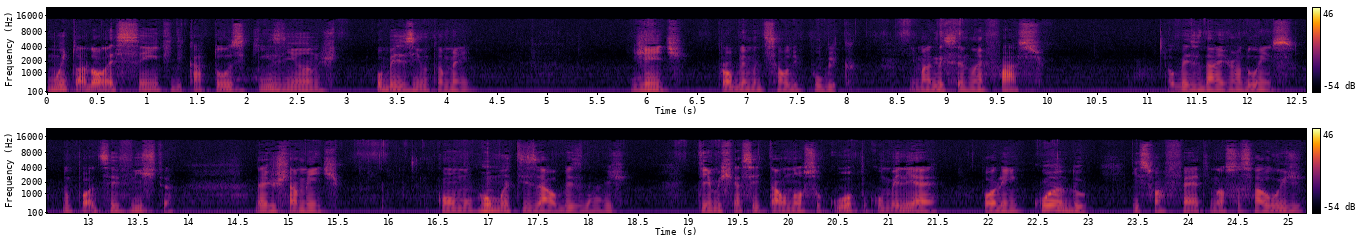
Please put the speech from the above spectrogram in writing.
muito adolescente de 14, 15 anos obesinho também. Gente, problema de saúde pública. Emagrecer não é fácil. Obesidade é uma doença não pode ser vista né, justamente como romantizar a obesidade. Temos que aceitar o nosso corpo como ele é. Porém, quando isso afeta nossa saúde,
